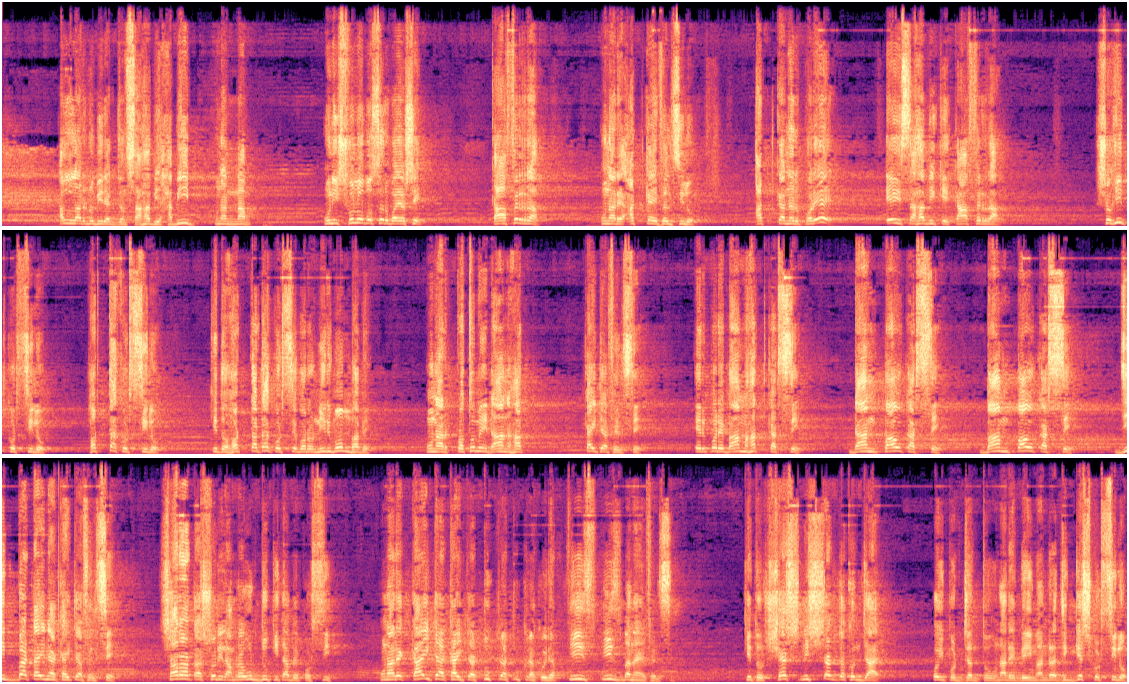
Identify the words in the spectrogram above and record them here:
আল্লাহর নবীর একজন সাহাবি হাবিব, উনার নাম। উনি ষোলো বছর বয়সে কাফেররা উনারে আটকায় ফেলছিল। আটকানোর পরে এই সাহাবিকে কাফেররা শহীদ করছিল, হত্যা করছিল। কিন্তু হত্যাটা করছে বড় নির্মম ভাবে ওনার প্রথমে ডান হাত কাইটা ফেলছে, এরপরে বাম হাত কাটছে, ডান পাও কাটছে, বাম পাও কাটছে। জিব্বা টাইনা কাইটা ফেলছে। সারাটা শরীর আমরা উর্দু কিতাবে পড়ছি। ওনারে কাইটা কাইটা টুকরা টুকরা কইরা পিস পিস বানায় ফেলছে। কিন্তু শেষ নিঃশ্বাস যখন যায়, ওই পর্যন্ত ওনারে বেইমানরা জিজ্ঞেস করছিল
